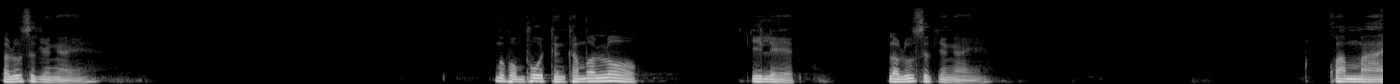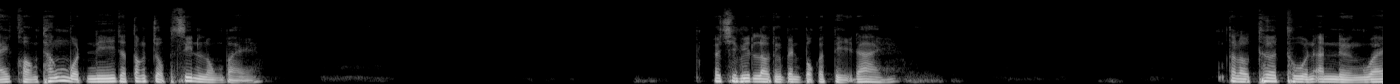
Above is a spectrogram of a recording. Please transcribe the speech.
เรารู้สึกยังไง เมื่อผมพูดถึงคำว่าโลก กิเลส เรารู้สึกยังไง ความหมายของทั้งหมดนี้จะต้องจบสิ้นลงไป แล้วชีวิตเราถึงเป็นปกติได้ ถ้าเราเทิดทูนอันหนึ่งไว้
